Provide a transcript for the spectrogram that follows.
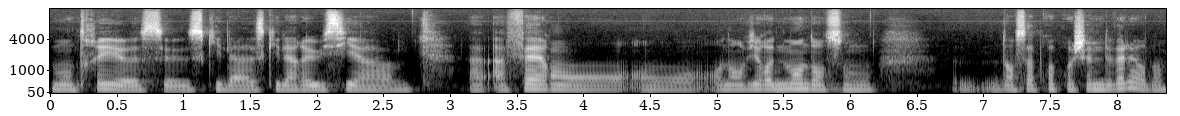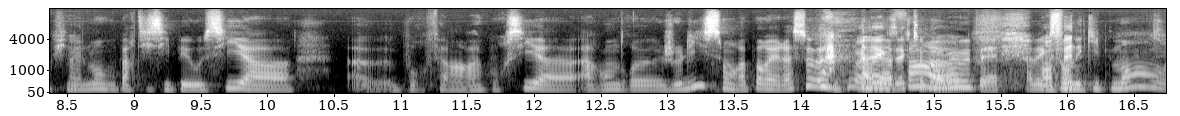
montrer euh, ce, qu'il a, ce a réussi à, à, faire en, en, environnement dans, son, dans sa propre chaîne de valeur. Donc finalement, vous participez aussi à, euh, pour faire un raccourci, à, rendre joli son rapport RSE. exactement. Euh, ben, avec son équipement.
